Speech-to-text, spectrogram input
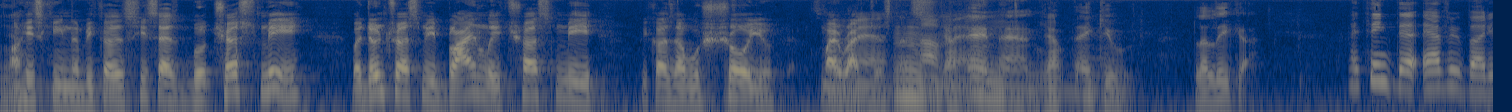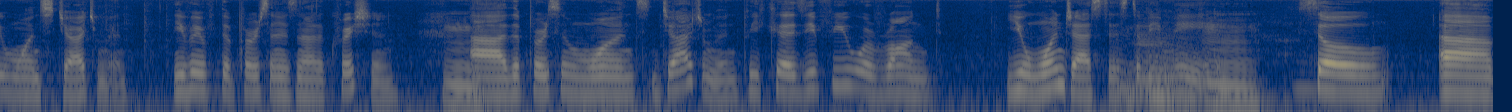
on His kingdom because He says, but trust me, but don't trust me blindly. Trust me because I will show you my Amen. righteousness. Mm. Amen. Amen. Yep. Thank you, Lalika. I think that everybody wants judgment, even if the person is not a Christian. Mm. Uh, the person wants judgment because if you were wronged, you want justice to be mm. made. So uh,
